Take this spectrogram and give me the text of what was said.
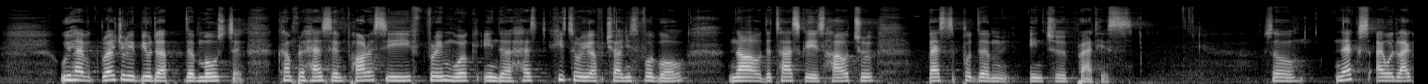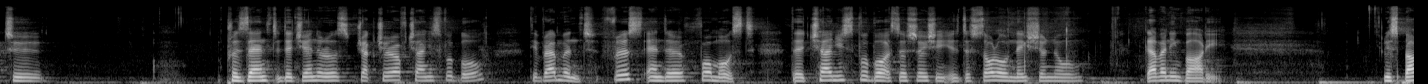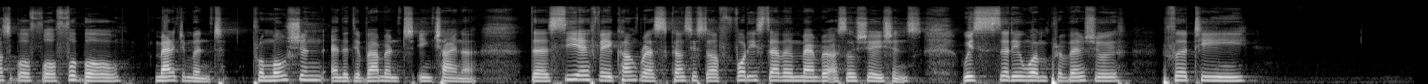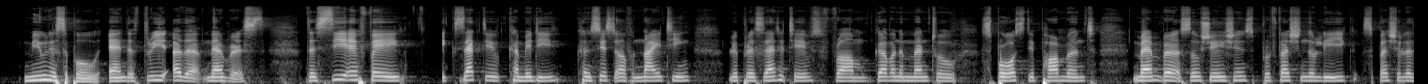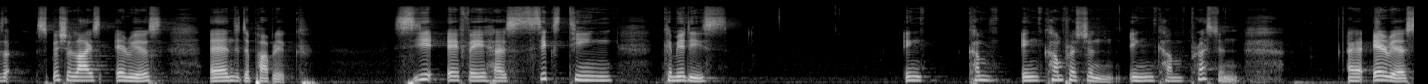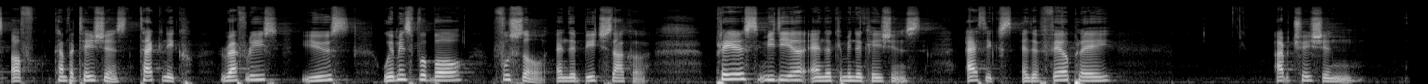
We have gradually built up the most comprehensive policy framework in the history of Chinese football. Now the task is how to best put them into practice. So next, I would like to present the general structure of Chinese football development. First and foremost, the Chinese Football Association is the sole national governing body responsible for football management, promotion, and development in China. The CFA Congress consists of 47 member associations with 31 provincial, 30 municipal, and three other members. The CFA executive committee consists of 19 representatives from governmental sports department, member associations, professional league, specialized, specialized areas, and the public. CFA has 16 committees. In, com in compression, in compression uh, areas of competitions, technique, referees, youth, women's football, futsal, and the beach soccer, players, media, and the communications, ethics and the fair play, arbitration,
